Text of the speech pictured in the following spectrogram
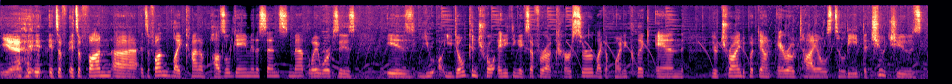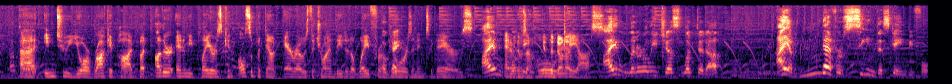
Yeah. It, it's a it's a fun uh, it's a fun like kind of puzzle game in a sense. Matt, the way it works is is you you don't control anything except for a cursor like a point and click and you're trying to put down arrow tiles to lead the choo-choos uh, into your rocket pod, but other enemy players can also put down arrows to try and lead it away from Okay. yours and into theirs. I am And it becomes a looking. Get the whole chaos. I literally just looked it up. I have never seen this game before.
